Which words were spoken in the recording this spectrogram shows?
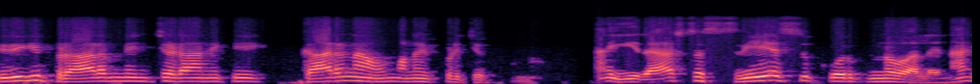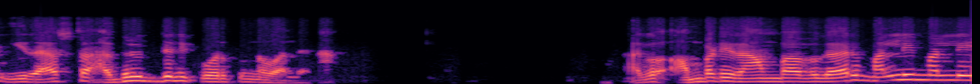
తిరిగి ప్రారంభించడానికి కారణం మనం ఇప్పుడు చెప్పుకున్నాం. ఈ రాష్ట్ర శ్రేయస్సు కోరుకున్న వాళ్ళైనా? ఈ రాష్ట్ర అభివృద్ధిని కోరుకున్న వాళ్ళైనా? అగో అంబటి రాంబాబు గారు మళ్ళీ మళ్ళీ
